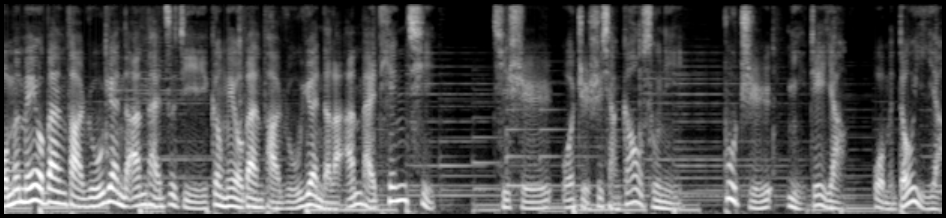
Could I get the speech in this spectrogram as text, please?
我们没有办法如愿的安排自己，更没有办法如愿的来安排天气。其实我只是想告诉你，不止你这样，我们都一样。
